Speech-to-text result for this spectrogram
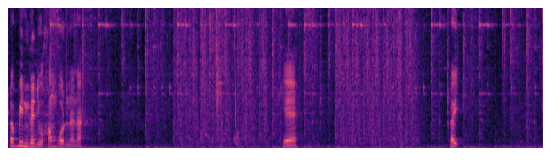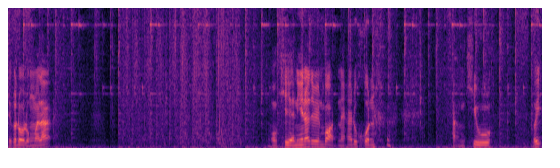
แล้วบินก็อยู่ข้างบนนะนะ โอเค เฮ้ย จะกระโดดลงมาแล้ว โอเค อันนี้น่าจะเป็นบอทนะฮะทุกคนสามคิว เฮ้ย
